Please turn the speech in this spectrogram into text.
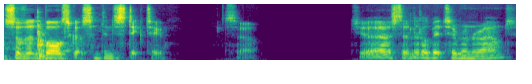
so that the ball's got something to stick to. So just a little bit to run around.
